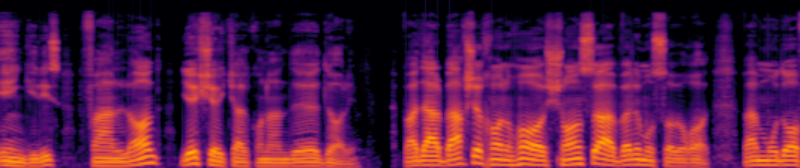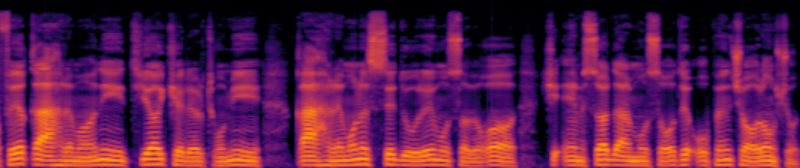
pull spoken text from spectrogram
انگلیس، فنلاند یک شرکت کننده داریم. و در بخش خانم ها شانس اول مسابقات و مدافع قهرمانی تیا کلرتومی قهرمان سه دوره مسابقات که امسال در مسابقات اوپن چهارم شد.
